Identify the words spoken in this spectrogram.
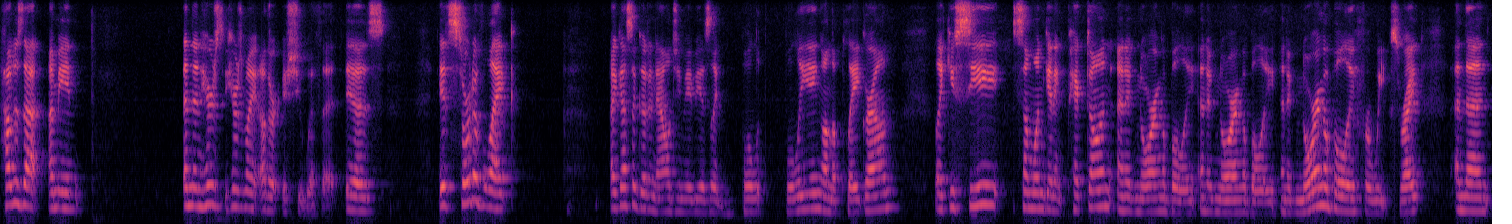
How does that I mean and then here's here's my other issue with it is it's sort of like I guess a good analogy maybe is like bull, bullying on the playground. Like you see someone getting picked on and ignoring a bully and ignoring a bully and ignoring a bully for weeks, right? And then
